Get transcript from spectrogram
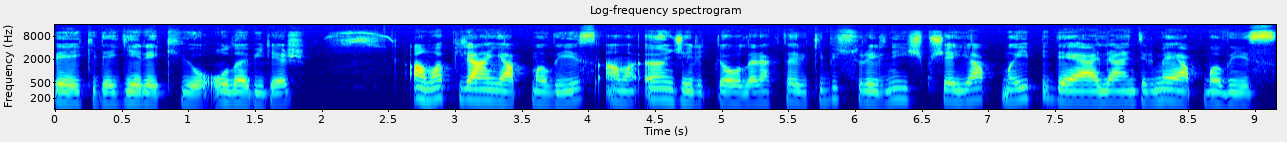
belki de gerekiyor olabilir. Ama plan yapmalıyız. Ama öncelikli olarak tabii ki bir süreliğine hiçbir şey yapmayıp bir değerlendirme yapmalıyız.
